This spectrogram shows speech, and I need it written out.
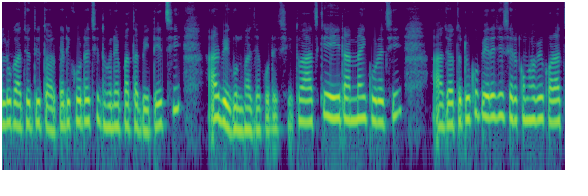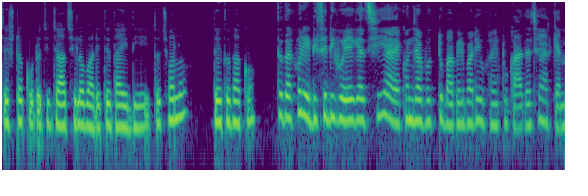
আলু, গাজর দিয়ে তরকারি করেছি, ধনে পাতা বেটেছি আর বেগুন ভাজা করেছি। তো আজকে এই রান্নাই করেছি। আর যতটুকু পেরেছি সেরকমভাবে করার চেষ্টা করেছি। যা ছিল বাড়িতে তাই দিয়েই। তো চলো দেখতে থাকো তো দেখো রেডি সেডি হয়ে গেছি। আর এখন যাব একটু বাপের বাড়ি, ওখানে একটু কাজ আছে। আর কেন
